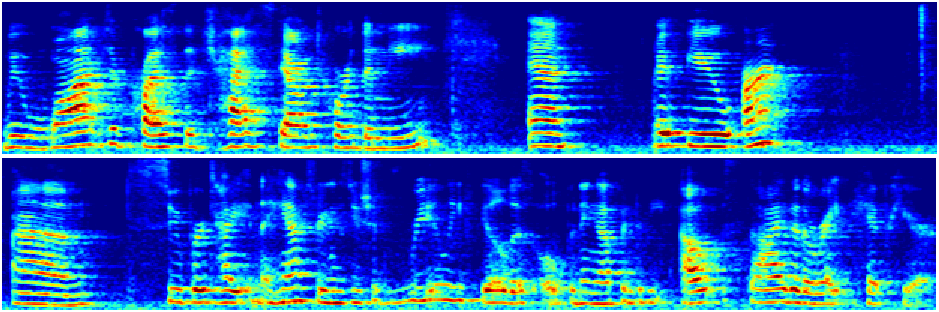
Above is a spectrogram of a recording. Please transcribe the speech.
We want to press the chest down toward the knee. And if you aren't um, super tight in the hamstrings, you should really feel this opening up into the outside of the right hip here.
